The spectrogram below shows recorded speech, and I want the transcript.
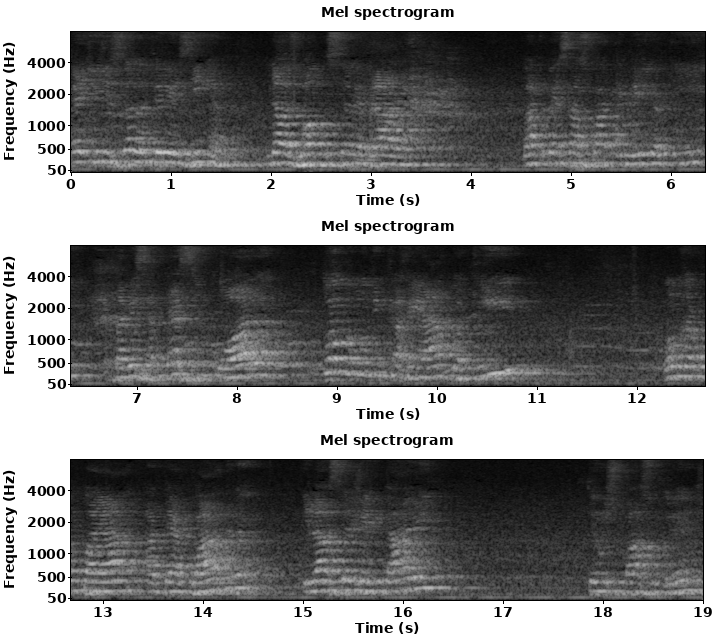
É de Santa Teresinha. Nós vamos celebrá-la. Vai começar às quatro e meia aqui, talvez se até 5 horas, todo mundo encarreado aqui. Vamos acompanhar até a quadra e lá se ajeitarem, tem um espaço grande,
